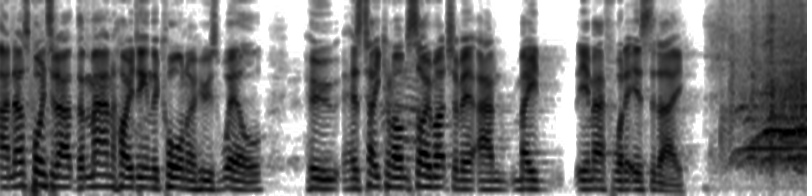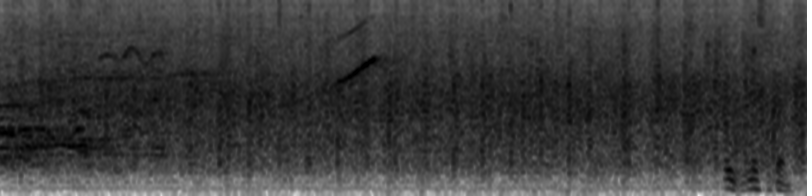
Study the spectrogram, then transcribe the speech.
And as pointed out, the man hiding in the corner who's Will, who has taken on so much of it and made EMF what it is today. Oh.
